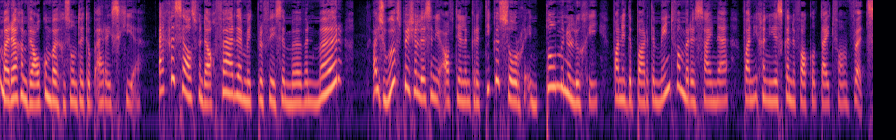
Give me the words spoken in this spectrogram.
Goeiemiddag en welkom by Gesondheid op RSG. Ek gesels vandag verder met professor Mervin Mur. Hy's hoofspesialis in die afdeling kritieke sorg en pulmonologie van die departement van medisyne van die geneeskunde fakulteit van Wits.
